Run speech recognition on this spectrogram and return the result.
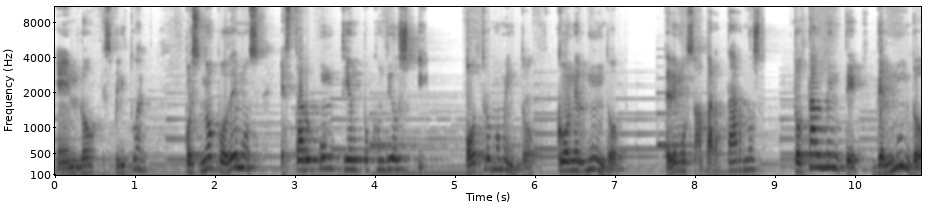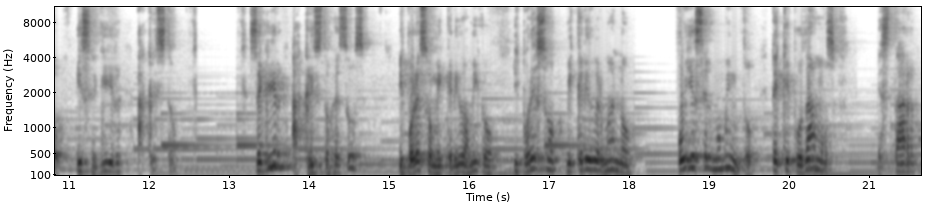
en lo espiritual, pues no podemos estar un tiempo con Dios y otro momento con el mundo. Debemos apartarnos totalmente del mundo y seguir a Cristo. Seguir a Cristo Jesús. Y por eso, mi querido amigo, y por eso, mi querido hermano, hoy es el momento de que podamos estar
